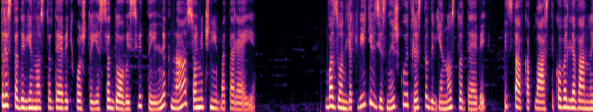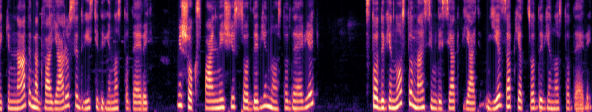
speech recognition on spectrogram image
399 коштує садовий світильник на сонячній батареї. Вазон для квітів зі знижкою 399. Підставка пластикова для ванної кімнати на 2 яруси 299. Мішок спальний 699. 190 на 75 є за 599.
